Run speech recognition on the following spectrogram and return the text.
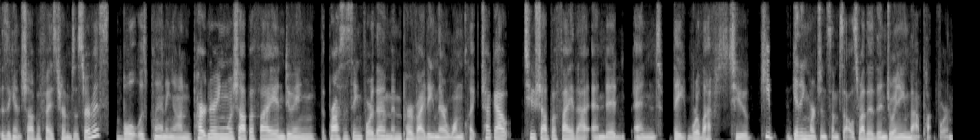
is against Shopify's terms of service. Bolt was planning on partnering with Shopify and doing the processing for them and providing their one click checkout to Shopify. That ended, and they were left to keep getting merchants themselves rather than joining that platform.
